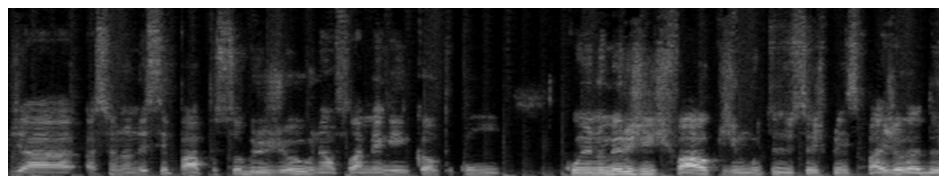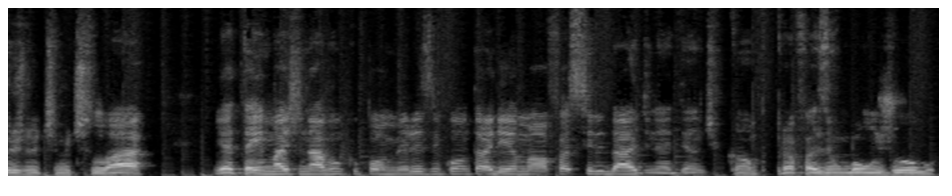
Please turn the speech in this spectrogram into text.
já acionando esse papo sobre o jogo, né? O Flamengo em campo com, com inúmeros desfalques de muitos dos seus principais jogadores no time titular e até imaginavam que o Palmeiras encontraria maior facilidade né, dentro de campo para fazer um bom jogo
